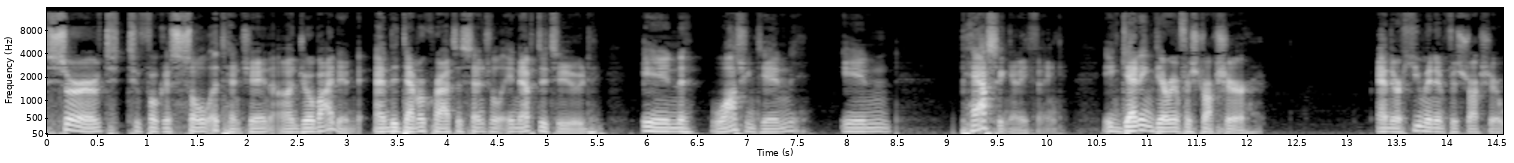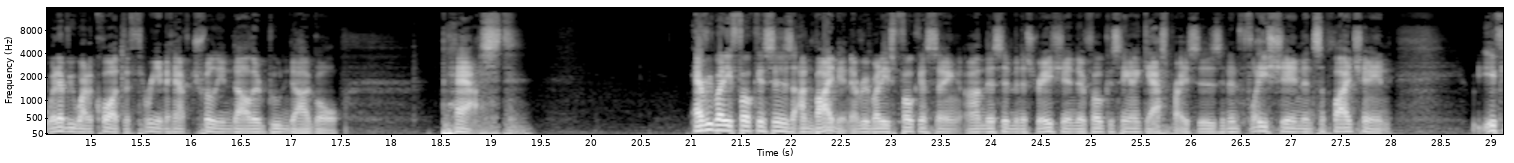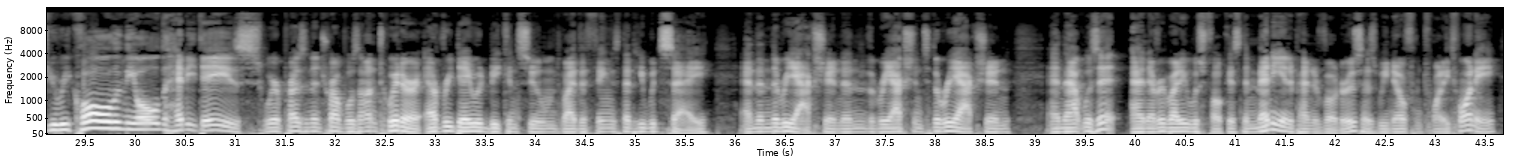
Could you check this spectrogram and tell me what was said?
served to focus sole attention on Joe Biden and the Democrats' essential ineptitude in Washington in passing anything in getting their infrastructure and their human infrastructure, whatever you want to call it, the three and a half trillion dollar boondoggle passed. Everybody focuses on Biden. Everybody's focusing on this administration. They're focusing on gas prices and inflation and supply chain. If you recall in the old heady days where President Trump was on Twitter, every day would be consumed by the things that he would say, and then the reaction, and the reaction to the reaction, and that was it. And everybody was focused, and many independent voters, as we know from 2020,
